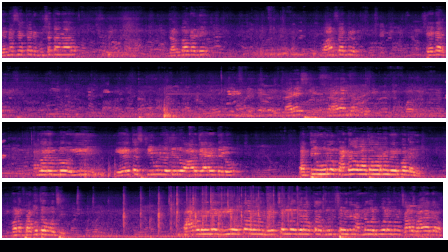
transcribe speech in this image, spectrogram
జనరల్ సెక్రటరీ పురుషోత్తం గారు ధన్పాల్ రెడ్డి వార్డు సభ్యులు శేఖర్ నరేష్ ఆధ్వర్యంలో ఈ ఏదైతే స్కీములు పెట్టిరో ఆరు గ్యారెంటీలు ప్రతి ఊర్లో పండగ వాతావరణం ఏర్పడ్డది. మన ప్రభుత్వం వచ్చి. కాకపోతే ఈ యొక్క మనం మేడ్చల్లో ఒక దృశ్యం ఏదైనా అన్న పడిపోవడం మనం చాలా బాధాకరం.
